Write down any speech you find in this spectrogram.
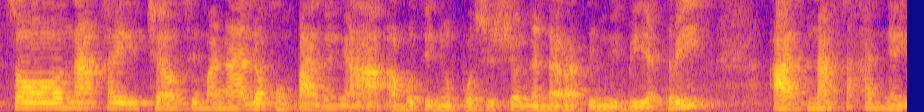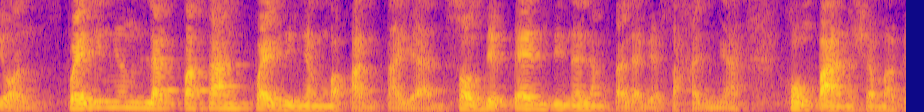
So, na kay Chelsea Manalo kung paano niya aabutin yung posisyon na narating ni Beatrice at nasa kanya yon. Pwede niyang lagpasan, pwede niyang mapantayan. So, depende na lang talaga sa kanya kung paano siya mag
